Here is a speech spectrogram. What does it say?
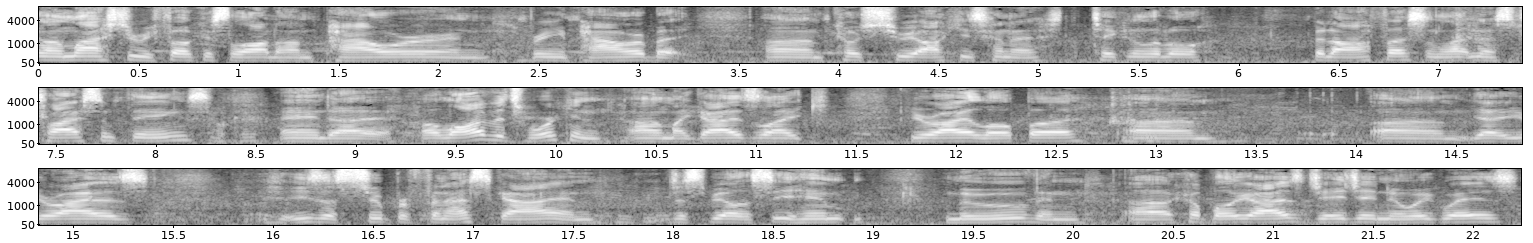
Um, last year we focused a lot on power and bringing power, but um, Coach Tuiaki's kind of taking a little bit off us and letting us try some things. Okay. And uh, a lot of it's working. Um, like guys like Uriah Lopa. Um, um, yeah, Uriah's he's a super finesse guy, and just to be able to see him move, and uh, a couple of guys, JJ Nwigwe's,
